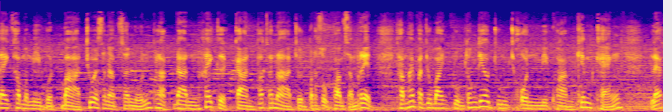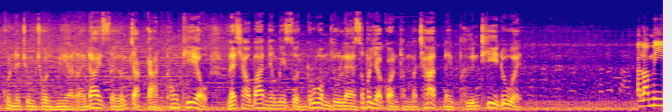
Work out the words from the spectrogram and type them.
ได้เข้ามามีบทบาทช่วยสนับสนุนผลักดันให้เกิดการพัฒนาจนประสบความสำเร็จทำให้ปัจจุบันกลุ่มท่องเที่ยวชุมชนมีความเข้มแข็ง และคนในชุมชนมีรายได้เสริมจากการท่องเที่ยว และชาวบ้านยังมีส่วนร่วมดูแลทรัพยากรธรรมชาติในพื้นที่ด้วย เรามี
